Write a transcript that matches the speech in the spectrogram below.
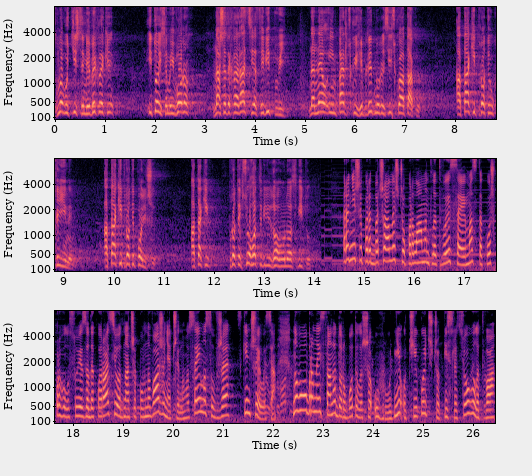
знову ті ж самі виклики і той самий ворог. Наша декларація це відповідь на неоімперську гібридну російську атаку, атаки проти України, атаки проти Польщі, атаки проти всього цивілізованого світу. Раніше передбачали, що парламент Литви Сеймас також проголосує за декларацію, одначе повноваження чинного Сеймасу вже скінчилися. Новообраний стане до роботи лише у грудні. Очікують, що після цього Литва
